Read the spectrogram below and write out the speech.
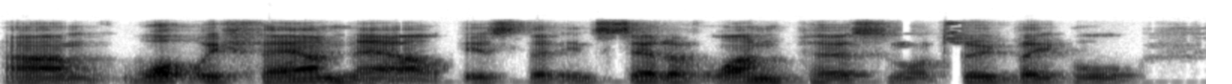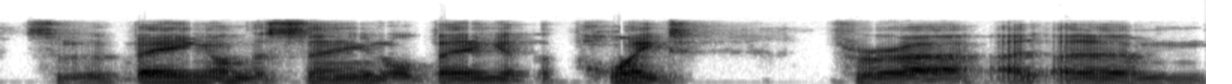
Um, what we found now is that instead of one person or two people sort of being on the scene or being at the point for a, a, um,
